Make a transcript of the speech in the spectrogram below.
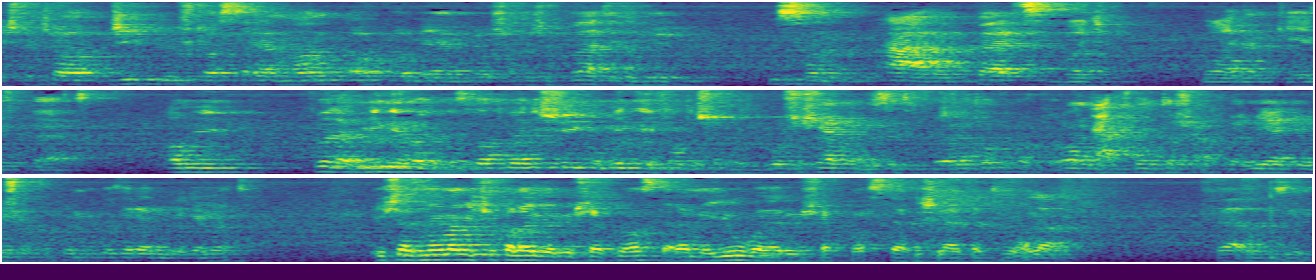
és hogyha GPU-s klaszteren van, akkor milyen gyorsan, és akkor látjuk, hogy 23 perc, vagy majdnem 2 perc. Ami főleg minél nagyobb az adatmennyiség, minél fontosabb, hogy gyorsaság, meg üzleti folyamatok, akkor annál fontosabb, hogy milyen gyorsak akarom az eredményemet. És ez még nem is csak a legerősebb klaszter, ennél jóval erősebb klasztert is lehetett volna felhúzni.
